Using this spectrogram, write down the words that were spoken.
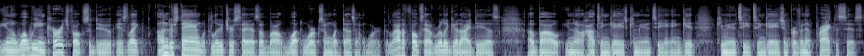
you know, what we encourage folks to do is like understand what the literature says about what works and what doesn't work. A lot of folks have really good ideas about, you know, how to engage community and get community to engage in preventive practices,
